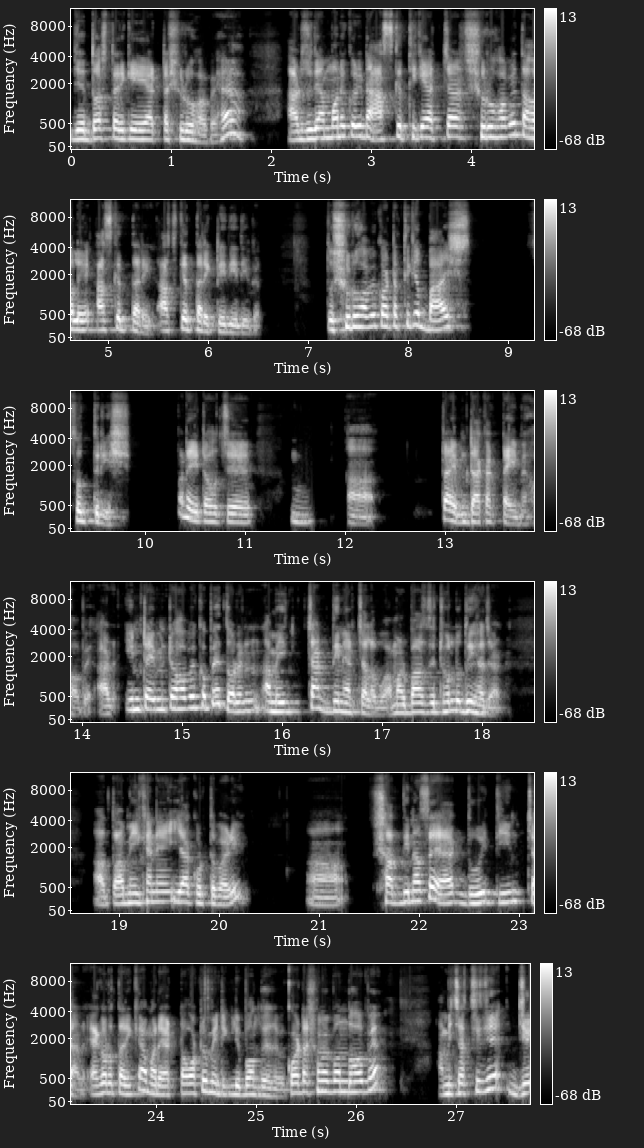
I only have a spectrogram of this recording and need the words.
যে দশ তারিখে এই অ্যাডটা শুরু হবে হ্যাঁ? আর যদি আমি মনে করি না আজকের থেকে অ্যাডটা শুরু হবে, তাহলে আজকের তারিখ, আজকের তারিখটাই দিয়ে দিবেন। তো শুরু হবে কটার থেকে? বাইশ, ছত্রিশ। মানে এটা হচ্ছে টাইম ডাকার টাইমে হবে। আর ইন টাইমটা হবে কবে? ধরেন আমি চার দিন অ্যাড চালাবো, আমার বাজেট হলো দুই হাজার। তো আমি এখানে ইয়া করতে পারি সাত দিন আছে, এক, দুই, তিন, চার। এগারো তারিখে আমার অ্যাডটা অটোমেটিকলি বন্ধ হয়ে যাবে। কয়টার সময় বন্ধ হবে? আমি চাচ্ছি যে যে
